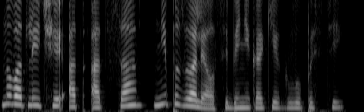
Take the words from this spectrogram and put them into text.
но в отличие от отца не позволял себе никаких глупостей.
